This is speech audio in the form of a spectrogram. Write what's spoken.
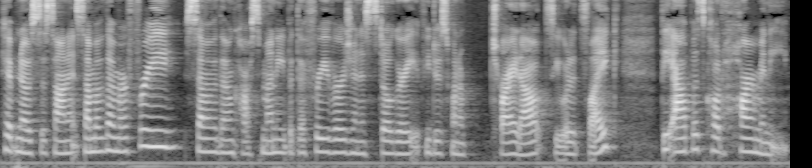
hypnosis on it. Some of them are free, some of them cost money, but the free version is still great if you just want to try it out, see what it's like. The app is called Harmony.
